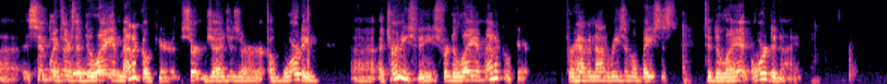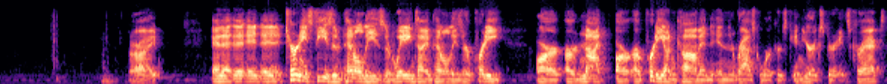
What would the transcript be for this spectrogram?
uh, simply if there's a delay in medical care, certain judges are awarding uh, attorney's fees for delay in medical care for having not a reasonable basis to delay it or deny it. All right. And, and, and, attorneys' fees and penalties and waiting time penalties are pretty are are not are, are pretty uncommon in the Nebraska workers in your experience, correct?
